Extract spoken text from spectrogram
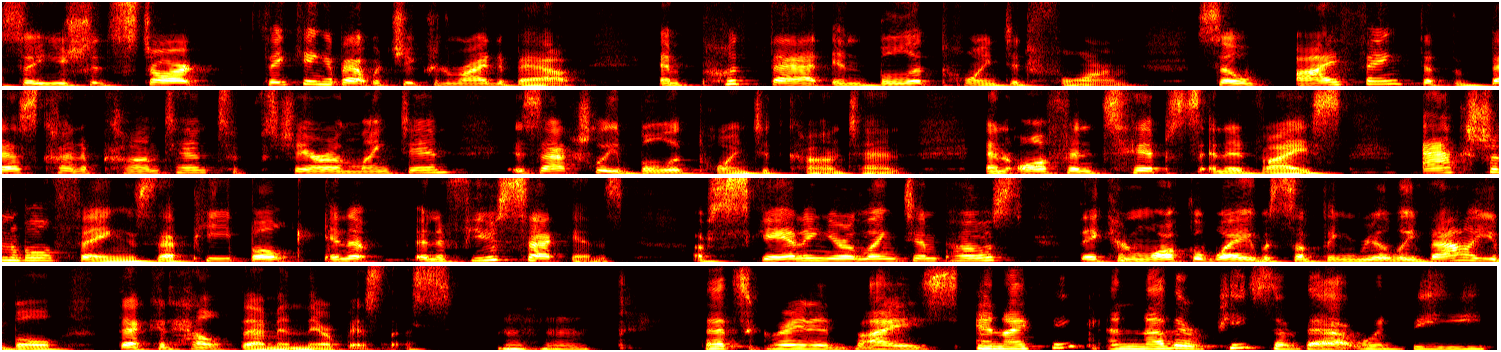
so you should start thinking about what you can write about and put that in bullet pointed form. So I think that the best kind of content to share on LinkedIn is actually bullet pointed content and often tips and advice, actionable things that people in a, in a few seconds of scanning your LinkedIn post, they can walk away with something really valuable that could help them in their business. Mm-hmm. That's great advice. And I think another piece of that would be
